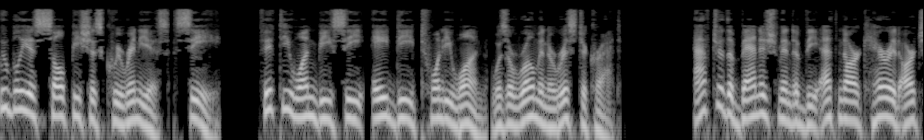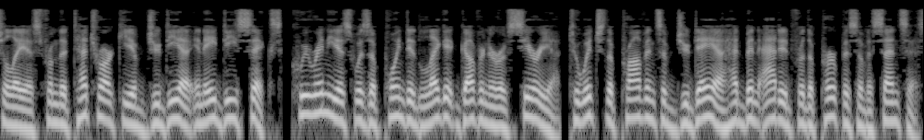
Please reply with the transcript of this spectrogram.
Publius Sulpicius Quirinius c. 51 BC, AD 21 was a Roman aristocrat. After the banishment of the ethnarch Herod Archelaus from the Tetrarchy of Judea in AD 6, Quirinius was appointed legate governor of Syria, to which the province of Judea had been added for the purpose of a census.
